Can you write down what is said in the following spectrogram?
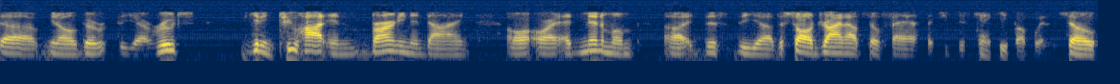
uh, you know the the uh, roots getting too hot and burning and dying, or, or at minimum uh, this the uh, the soil drying out so fast that you just can't keep up with it. So.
